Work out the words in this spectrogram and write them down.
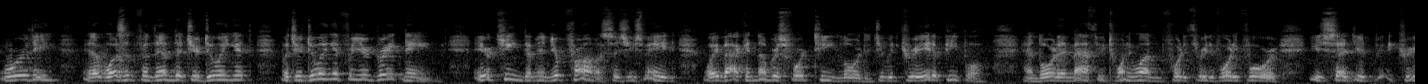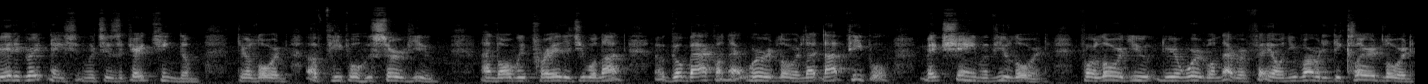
worthy, and it wasn't for them that you're doing it, but you're doing it for your great name, your kingdom, and your promise, as you've made way back in Numbers 14, Lord, that you would create a people. And Lord, in Matthew 21, 43 to 44, you said you'd create a great nation, which is a great kingdom, dear Lord, of people who serve you. And Lord, we pray that you will not go back on that word, Lord. Let not people make shame of you, Lord. For Lord, you your word will never fail. And you've already declared, Lord,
